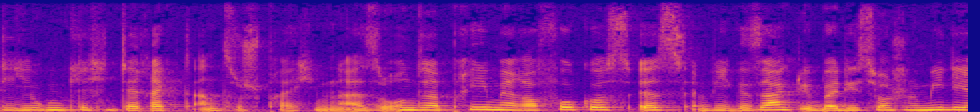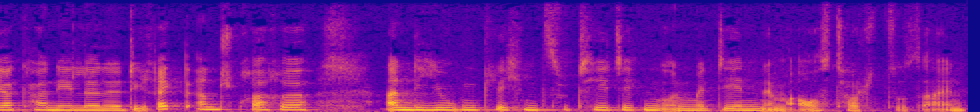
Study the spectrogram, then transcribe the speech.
die Jugendlichen direkt anzusprechen. Also unser primärer Fokus ist, wie gesagt, über die Social-Media-Kanäle eine Direktansprache an die Jugendlichen zu tätigen und mit denen im Austausch zu sein.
